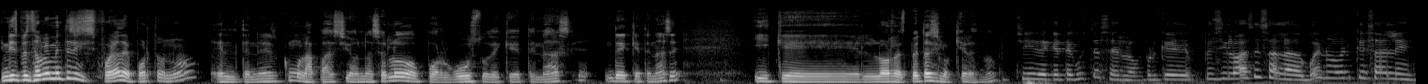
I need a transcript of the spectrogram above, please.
Indispensablemente si fuera deporte no, el tener como la pasión, hacerlo por gusto, de que te nace, de que te nace y que lo respetas y lo quieres, ¿no? Sí, de que te guste hacerlo, porque pues si lo haces a la, bueno, a ver qué sale,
